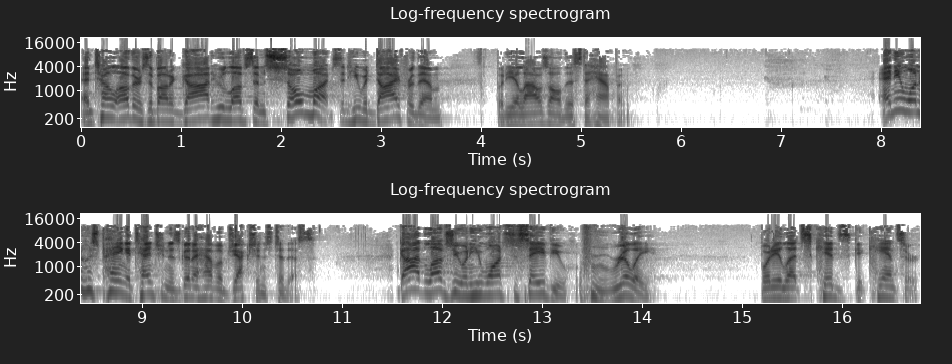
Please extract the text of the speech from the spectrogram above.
and tell others about a God who loves them so much that he would die for them, but he allows all this to happen? Anyone who's paying attention is going to have objections to this. God loves you and he wants to save you. really. But he lets kids get cancer.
